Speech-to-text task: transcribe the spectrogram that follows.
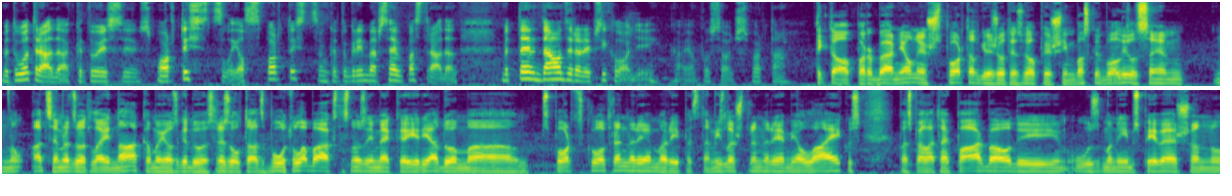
bet otrādi, ka tu esi sportists, liels sportists un ka tu gribi ar sevi pastrādāt. Bet tev daudz ir arī psiholoģija, kā jau pusauģu sportā. Tik tālu par bērnu jauniešu sportu, atgriežoties vēl pie šīm basketbola ilusēm, Nu, acīm redzot, lai nākamajos gados rezultāts būtu labāks, tas nozīmē, ka ir jādomā sporta skolu treneriem, arī pēc tam izlašu treneriem jau laikus par spēlētāju pārbaudi, uzmanības pievēršanu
